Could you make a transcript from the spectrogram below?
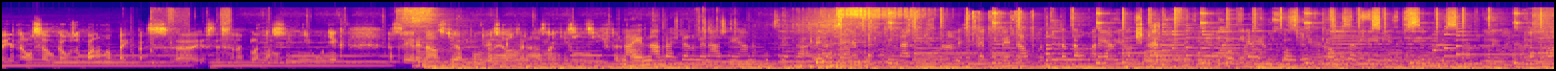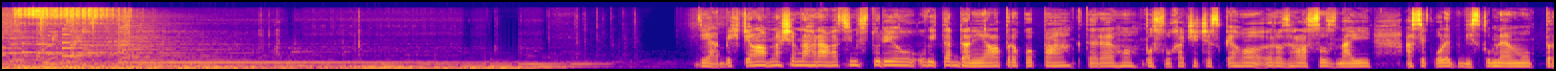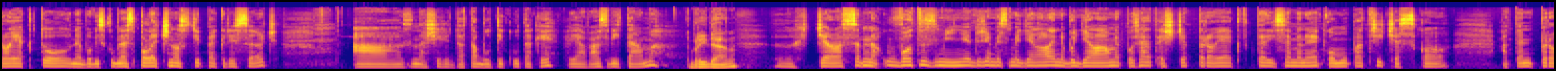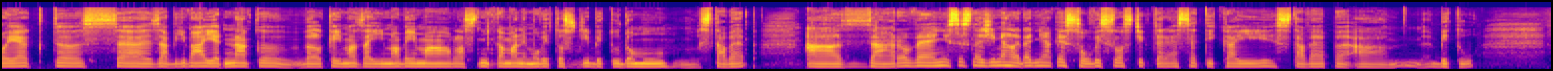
Jednalo se o kauzu Panama Papers, eh, jestli se nepletu. Masivní únik asi 11,5 milionů tisících firm. Nájemná vražda novináře Jana Kuciaka. Evidenci nepohodlného žurnalisty objednal podnikatel Marian Kočner. Povídám soudní kauze Já bych chtěla v našem nahrávacím studiu uvítat Daniela Prokopa, kterého posluchači Českého rozhlasu znají asi kvůli výzkumnému projektu nebo výzkumné společnosti Pack Research a z našich databutiků taky. Já vás vítám. Dobrý den. Chtěla jsem na úvod zmínit, že my jsme dělali nebo děláme pořád ještě projekt, který se jmenuje Komu patří Česko. A ten projekt se zabývá jednak velkýma zajímavýma vlastníkama nemovitostí, bytu, domů, staveb. A zároveň se snažíme hledat nějaké souvislosti, které se týkají staveb a bytů.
